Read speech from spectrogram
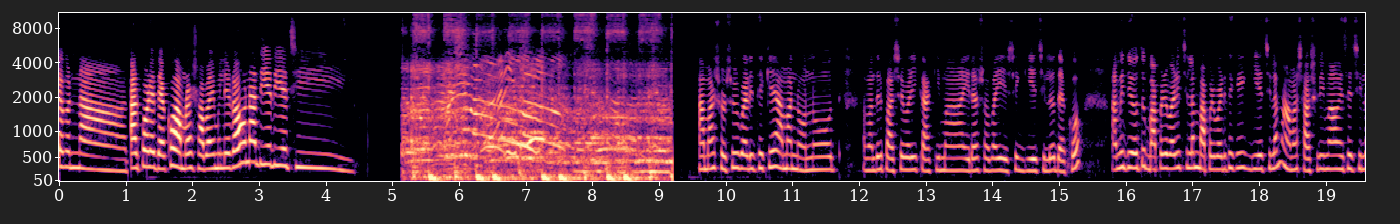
জগন্নাথ। তারপরে দেখো আমরা সবাই মিলে রওনা দিয়ে দিয়েছি। আমার শ্বশুর বাড়ি থেকে আমার ননদ, আমাদের পাশের বাড়ি কাকিমা, এরা সবাই এসে গিয়েছিল, দেখো। আমি যেহেতু বাপের বাড়ি ছিলাম, বাপের বাড়ি থেকেই গিয়েছিলাম। আমার শাশুড়ি মাও এসেছিল।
